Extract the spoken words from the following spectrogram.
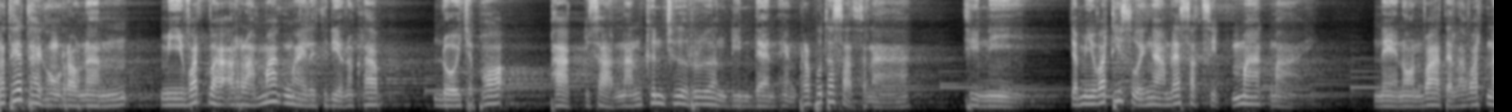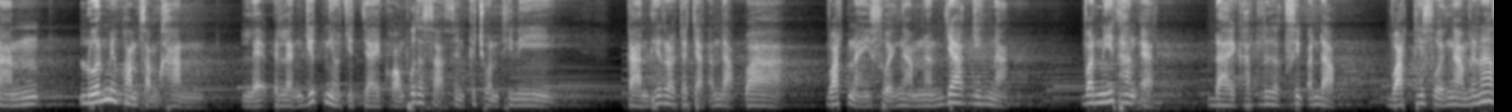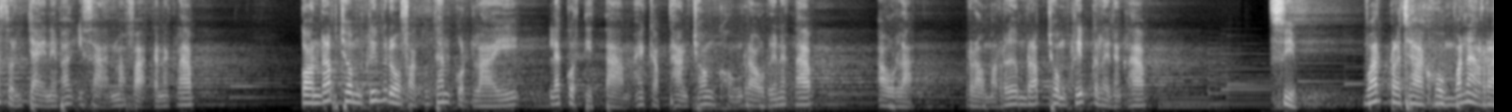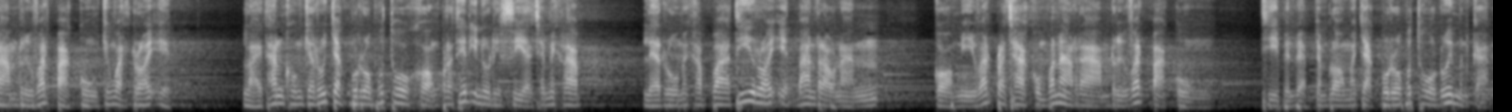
ประเทศไทยของเรานั้น มีวัดวาอารามมากมายเลยทีเดียวนะครับ โดยเฉพาะภาคอีสานนั้นขึ้นชื่อเรื่องดินแดนแห่งพระพุทธศาสนา ที่นี่จะมีวัดที่สวยงามและศักดิ์สิทธิ์มากมาย แน่นอนว่าแต่ละวัดนั้น ล้วนมีความสำคัญ และเป็นแหล่งยึดเหนี่ยวจิตใจของพุทธศาสนิกชนที่นี่ การที่เราจะจัดอันดับว่า วัดไหนสวยงามนั้นยากยิ่งหนัก วันนี้ทางแอดได้คัดเลือก 10 อันดับ วัดที่สวยงามและน่าสนใจในภาคอีสานมาฝากกันนะครับ ก่อนรับชมคลิปวิดีโอฝากทุกท่านกดไลค์และกดติดตามให้กับทางช่องของเราด้วยนะครับ เอาละเรามาเริ่มรับชมคลิปกันเลยนะครับ 10. วัดประชาคมวนาราม หรือวัดปากกุงจังหวัดร้อยเอ็ดหลายท่านคงจะรู้จักบุโรพุทโธของประเทศอินโดนีเซียใช่ไหมครับ และรู้ไหมครับว่าที่ร้อยเอ็ดบ้านเรานั้น ก็มีวัดประชาคมวนาราม หรือวัดปากกุง ที่เป็นแบบจำลองมาจากบุโรพุทโธด้วยเหมือนกัน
